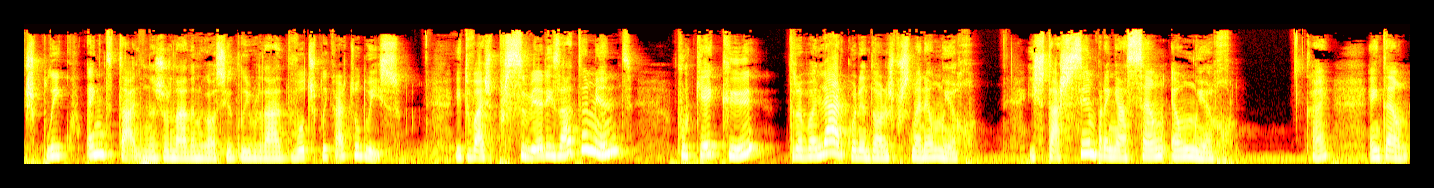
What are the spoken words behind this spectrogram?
Explico em detalhe na jornada Negócio de Liberdade, vou-te explicar tudo isso. E tu vais perceber exatamente porque é que trabalhar 40 horas por semana é um erro. E estar sempre em ação é um erro. Ok? Então,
